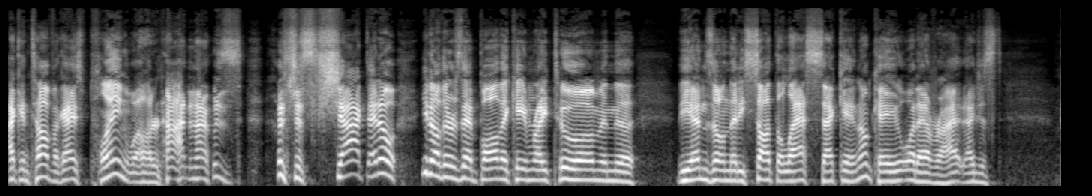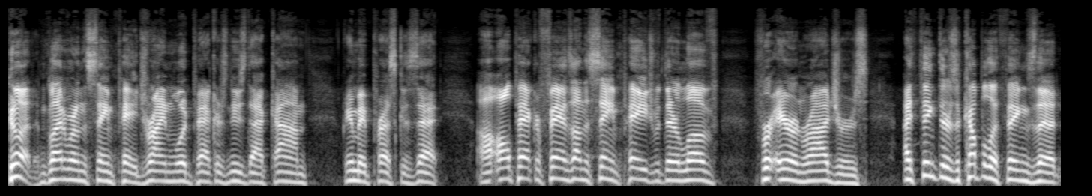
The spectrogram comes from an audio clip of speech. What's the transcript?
I can tell if a guy's playing well or not. And I was, I was just shocked. I know, you know, there's that ball that came right to him in the the end zone that he saw at the last second. Okay, whatever. I, I just good. I'm glad we're on the same page. Ryan Wood, PackersNews.com, Green Bay Press Gazette. Uh, all Packer fans on the same page with their love for Aaron Rodgers. I think there's a couple of things that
